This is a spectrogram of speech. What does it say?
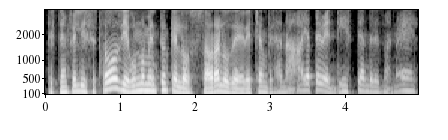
que estén felices todos. Llegó un momento en que los, ahora los de derecha empezaron, no, ya te vendiste, Andrés Manuel,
